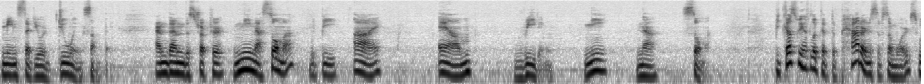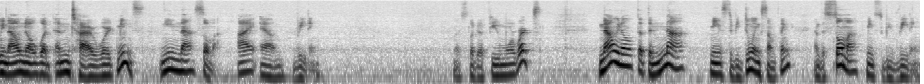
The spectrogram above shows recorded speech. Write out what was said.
means that you're doing something. And then the structure nina soma would be I am reading. Ni na soma. Because we have looked at the patterns of some words, we now know what an entire word means. Nina soma. I am reading. Let's look at a few more words. Now we know that the na means to be doing something, and the soma means to be reading.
